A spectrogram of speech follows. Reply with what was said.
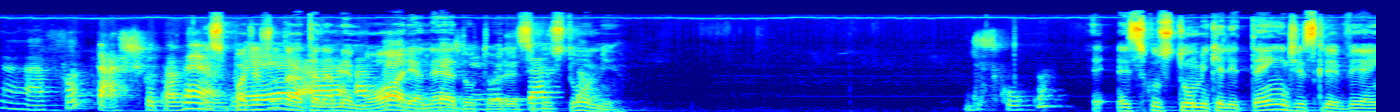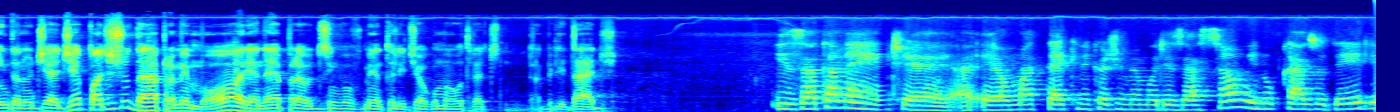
Ah, fantástico, tá vendo? Isso pode ajudar é até na memória, né, doutora, esse costume? Desculpa. Esse costume que ele tem de escrever ainda no dia a dia pode ajudar para a memória, né, para o desenvolvimento ali de alguma outra habilidade. Exatamente, é, é uma técnica de memorização e no caso dele,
